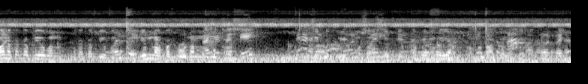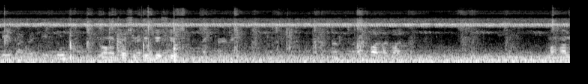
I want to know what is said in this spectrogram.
Oh, nakaka-view man, nakaka-view man. Yun lang pag una mo bukas. Kasi mag-click mo sa circuit camera ngayon, kumabagal lang yan. Yung ang percentage is yun. Mahal,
